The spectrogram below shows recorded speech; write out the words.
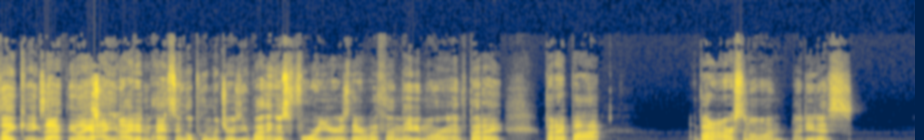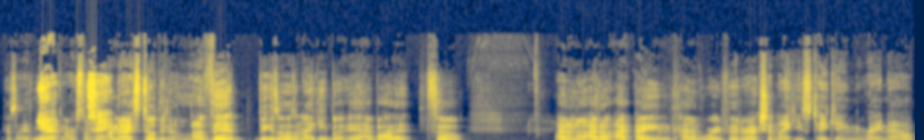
like exactly like I you know I didn't buy a single Puma jersey. Well, I think it was four years there with them, maybe more. And but I but I bought I bought an Arsenal one, Adidas, because I Yeah, like Arsenal. same. I mean, I still didn't love it because it wasn't Nike, but yeah, I bought it. So I don't know. I don't. I, I'm kind of worried for the direction Nike's taking right now,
